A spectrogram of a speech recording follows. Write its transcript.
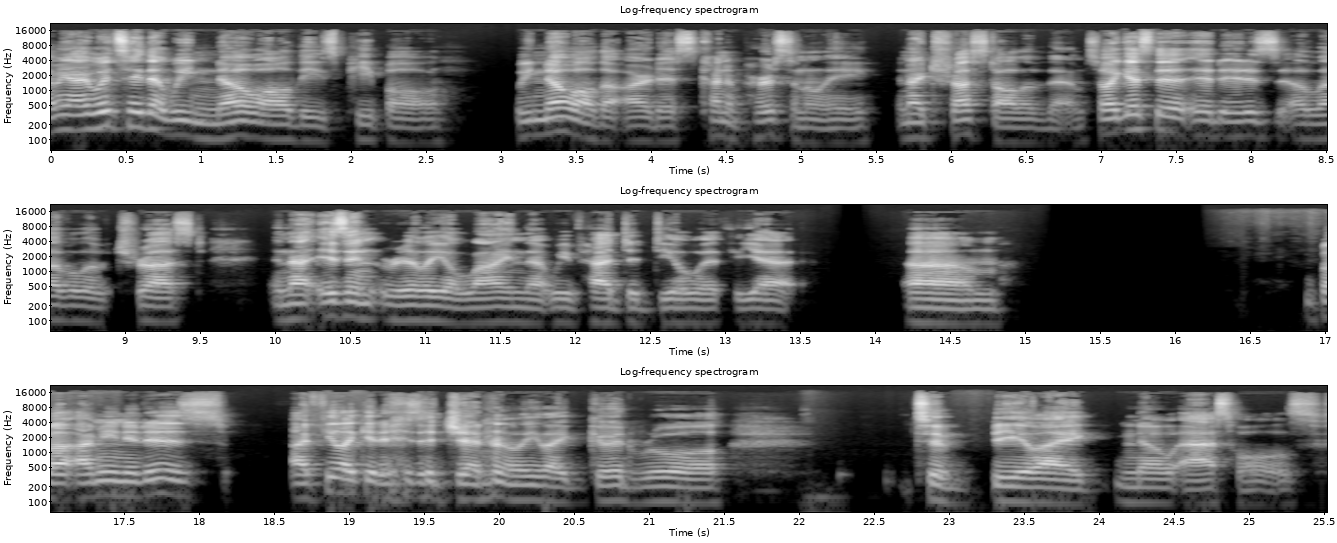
I mean, I would say that we know all these people. We know all the artists kind of personally, and I trust all of them. So I guess that it, it is a level of trust, and that isn't really a line that we've had to deal with yet. Um, but I mean, it is. I feel like it is a generally like good rule to be like no assholes,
